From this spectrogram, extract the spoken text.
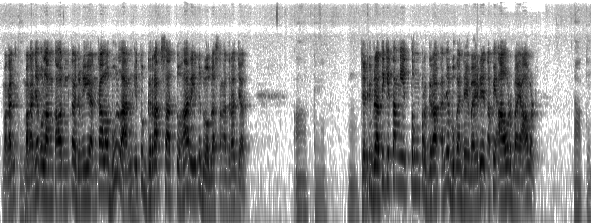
Makanya, okay. makanya ulang tahun kita demikian. Kalau bulan hmm. itu gerak satu hari itu 12 setengah derajat. Oke. Okay. Hmm. Jadi berarti kita ngitung pergerakannya bukan day by day tapi hour by hour. Oke. Okay.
